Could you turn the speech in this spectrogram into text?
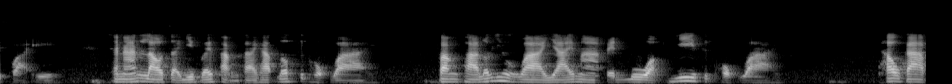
10 กว่าเอง ฉะนั้นเราจะยึดไว้ฝั่งซ้ายครับ ลบ 16y ฝั่งขวาลบ 26y ย้ายมาเป็นบวก 26y เท่ากับ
